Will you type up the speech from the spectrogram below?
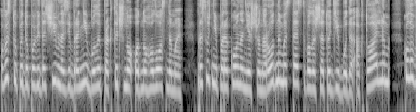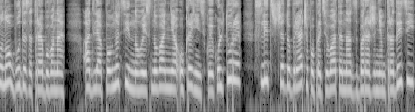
Виступи доповідачів на зібранні були практично одноголосними. Присутні переконані, що народне мистецтво лише тоді буде актуальним, коли воно буде затребуване. А для повноцінного існування української культури слід ще добряче попрацювати над збереженням традицій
